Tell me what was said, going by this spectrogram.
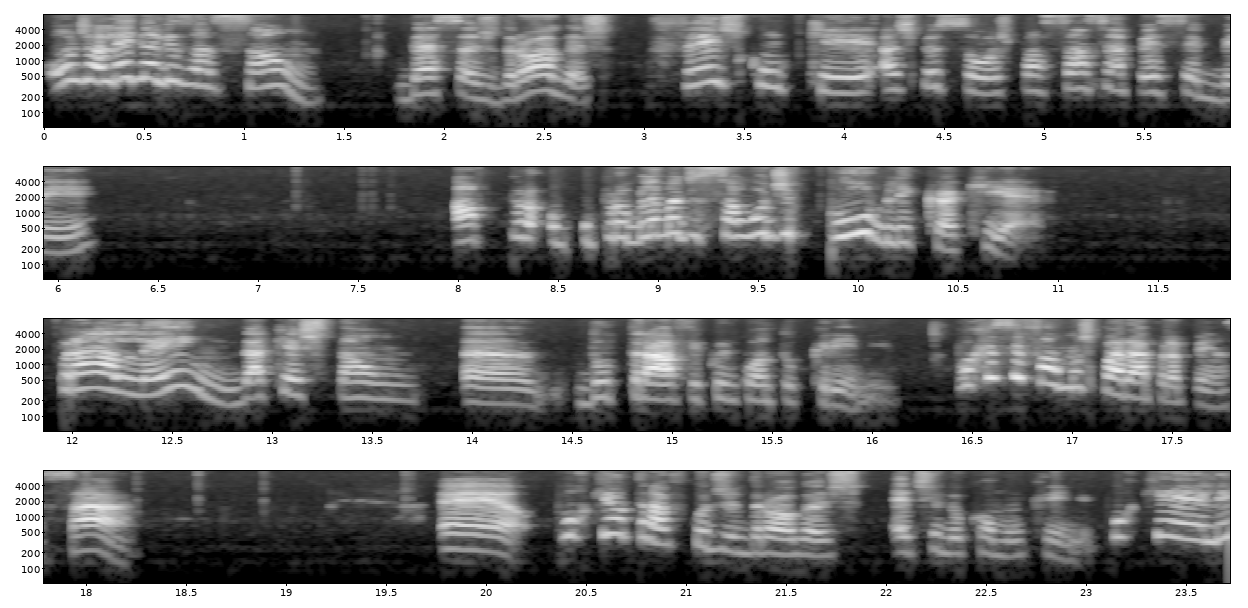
onde a legalização dessas drogas fez com que as pessoas passassem a perceber a, o problema de saúde pública que é, para além da questão uh, do tráfico enquanto crime. Porque se formos parar para pensar, é, por que o tráfico de drogas é tido como um crime? Porque ele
